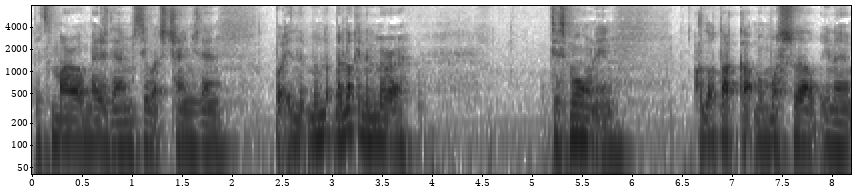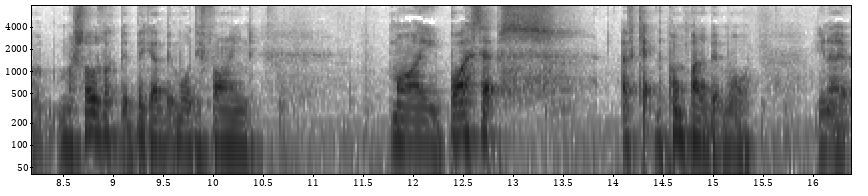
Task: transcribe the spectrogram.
But tomorrow I'll measure them, see what's changed then. But in the, when I look in the mirror this morning, I looked like I got my muscle, you know, my shoulders look a bit bigger, a bit more defined. My biceps I've kept the pump on a bit more. You know,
